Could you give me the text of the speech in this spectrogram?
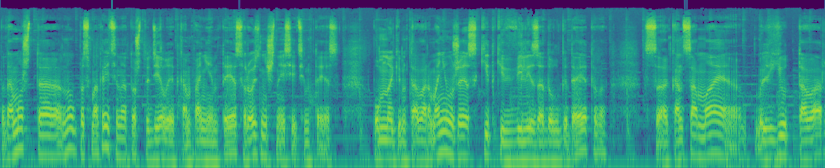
Потому что, ну, посмотрите на то, что делает компания МТС, розничная сеть МТС по многим товарам. Они уже скидки ввели задолго до этого. С конца мая льют товар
